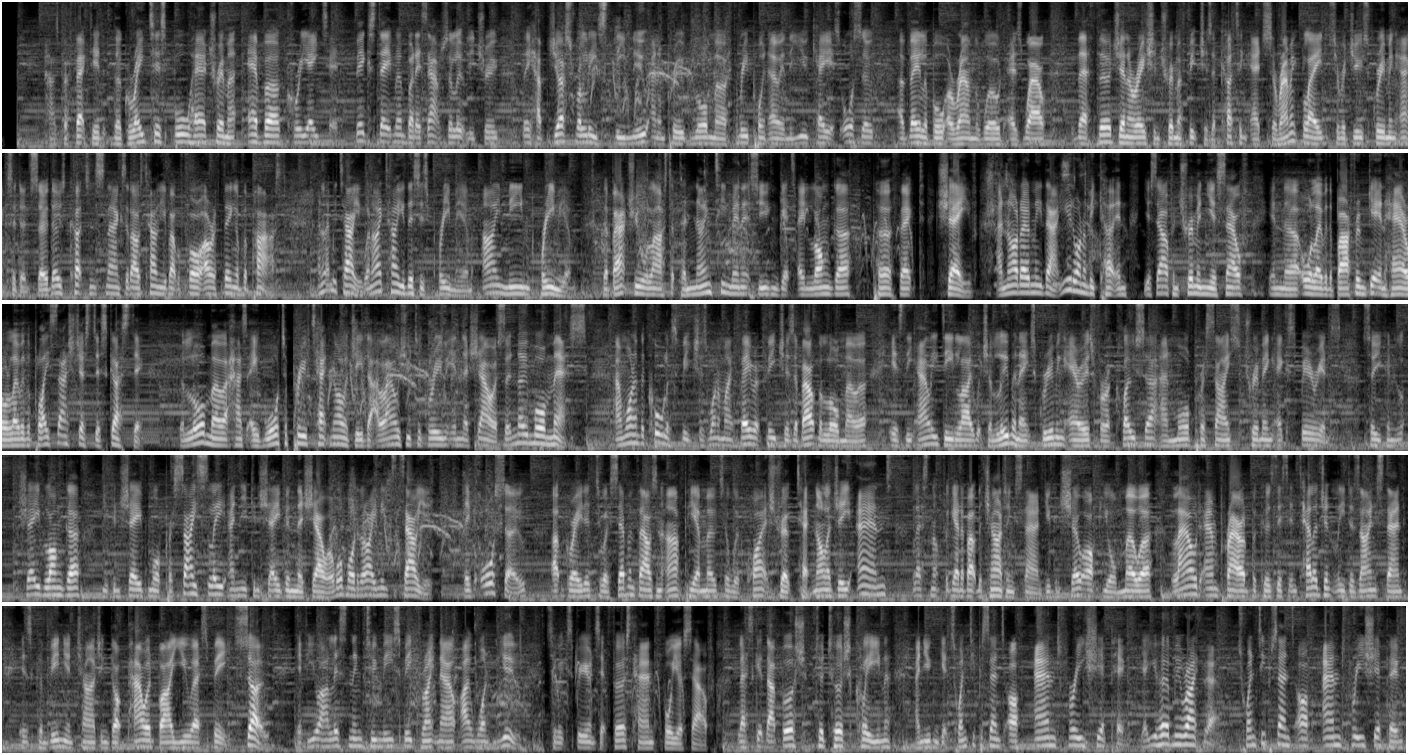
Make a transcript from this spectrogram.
has perfected the greatest ball hair trimmer ever created. Big statement, but it's absolutely true. They have just released the new and improved Lawnmower 3.0 in the UK. It's also available around the world as well. Their third generation trimmer features a cutting edge ceramic blade to reduce grooming accidents. So, those cuts and snags that I was telling you about before are a thing of the past. And let me tell you, when I tell you this is premium, I mean premium. The battery will last up to 90 minutes so you can get a longer, perfect shave. And not only that, you don't want to be cutting yourself and trimming yourself in the, all over the bathroom, getting hair all over the place. That's just disgusting. The lawnmower has a waterproof technology that allows you to groom in the shower, so no more mess. And one of the coolest features, one of my favourite features about the lawnmower, is the LED light which illuminates grooming areas for a closer and more precise trimming experience. So you can shave longer, you can shave more precisely, and you can shave in the shower. What more do I need to tell you? They've also upgraded to a 7000 RPM motor with quiet stroke technology and let's not forget about the charging stand. You can show off your mower loud and proud because this intelligently designed stand is a convenient charging dock powered by USB. So, if you are listening to me speak right now, I want you to experience it firsthand for yourself. Let's get that bush to tush clean, and you can get 20% off and free shipping. Yeah, you heard me right there 20% off and free shipping.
